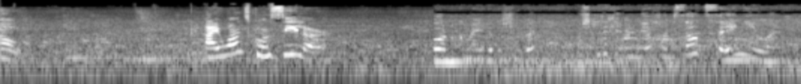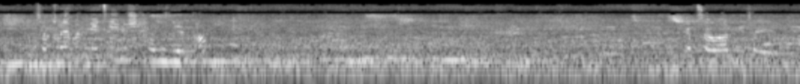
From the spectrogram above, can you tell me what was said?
No. I want concealer. بورك مايدة باش يبان واش كي تخيل 195 يوان. تقريبا 200 وشي حاجة ديالنا كتصور 200 يوان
